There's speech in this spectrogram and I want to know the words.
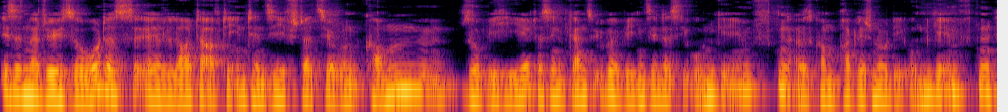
ist es natürlich so, dass äh, Leute auf die Intensivstationen kommen, so wie hier. Das sind ganz überwiegend sind das die Ungeimpften, also es kommen praktisch nur die Ungeimpften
